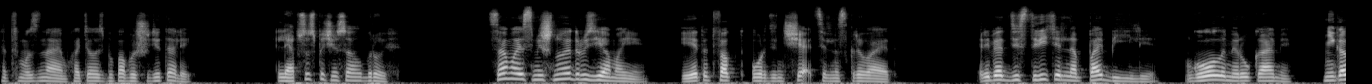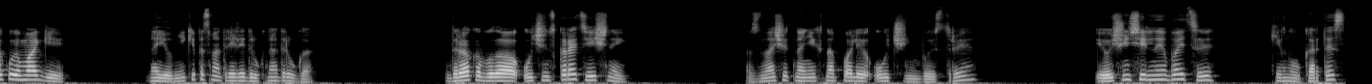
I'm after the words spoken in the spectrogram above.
Это мы знаем, хотелось бы побольше деталей. Ляпсус почесал бровь. Самое смешное, друзья мои, и этот факт Орден тщательно скрывает. Ребят действительно побили, голыми руками, никакой магии. Наемники посмотрели друг на друга. Драка была очень скоротечной. Значит, на них напали очень быстрые и очень сильные бойцы, кивнул Кортес,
